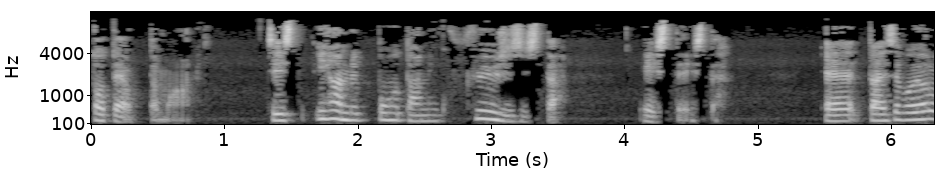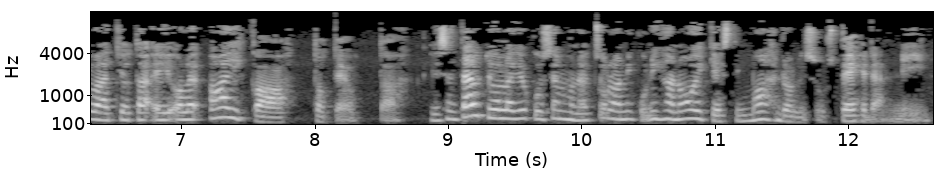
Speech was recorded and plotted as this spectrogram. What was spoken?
toteuttamaan. Siis ihan nyt puhutaan niin kuin fyysisistä esteistä. E, tai se voi olla, että jota ei ole aikaa toteuttaa. Eli sen täytyy olla joku semmoinen, että sulla on niin ihan oikeasti mahdollisuus tehdä niin.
